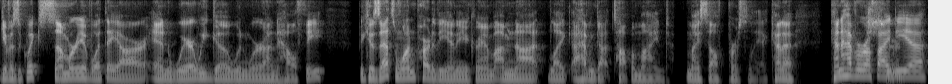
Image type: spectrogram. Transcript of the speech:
Give us a quick summary of what they are and where we go when we're unhealthy. Because that's one part of the Enneagram I'm not like, I haven't got top of mind myself personally. I kind of kind of have a rough sure. idea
